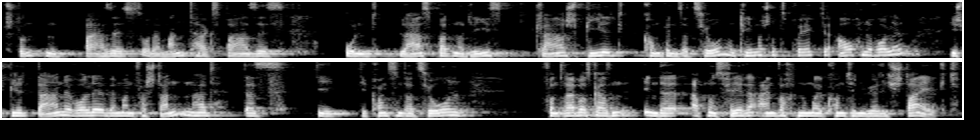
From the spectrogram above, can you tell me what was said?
Stundenbasis oder Manntagsbasis. Und last but not least, klar spielt Kompensation und Klimaschutzprojekte auch eine Rolle. Die spielt da eine Rolle, wenn man verstanden hat, dass die, die Konzentration von Treibhausgasen in der Atmosphäre einfach nur mal kontinuierlich steigt.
